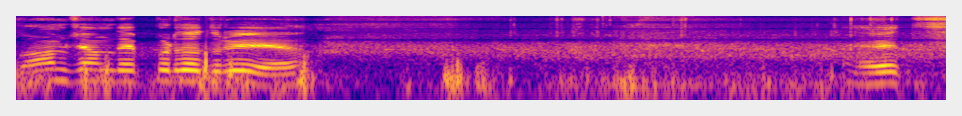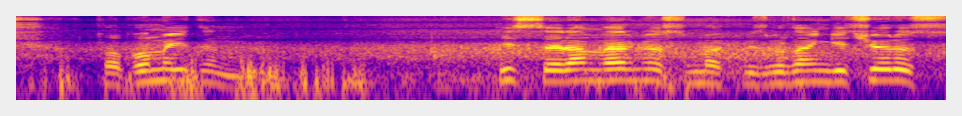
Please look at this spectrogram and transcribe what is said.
Bu amcam da hep burada duruyor ya. Evet, papa mıydın? Hiç selam vermiyorsun bak biz buradan geçiyoruz.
